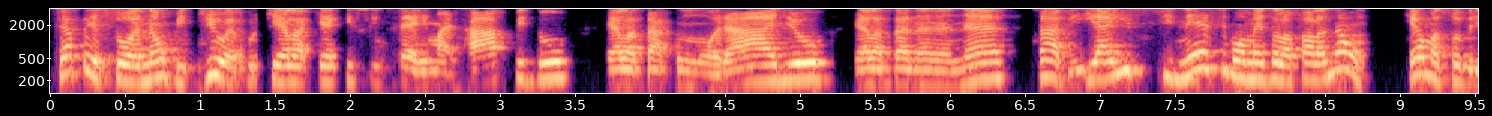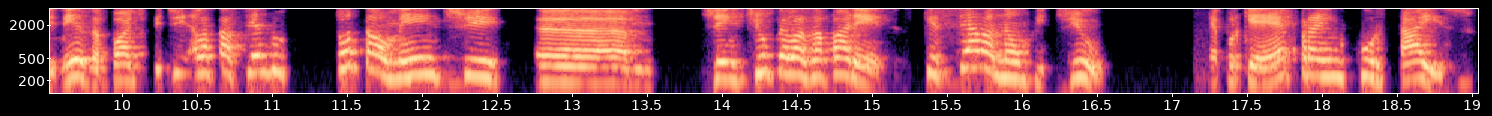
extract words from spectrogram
Se a pessoa não pediu, é porque ela quer que isso encerre mais rápido, ela está com um horário, ela está nananã, sabe? E aí, se nesse momento ela fala, não, quer uma sobremesa, pode pedir, ela está sendo totalmente uh, gentil pelas aparências. Porque se ela não pediu, é porque é para encurtar isso.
